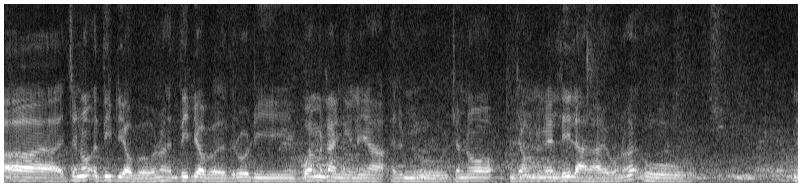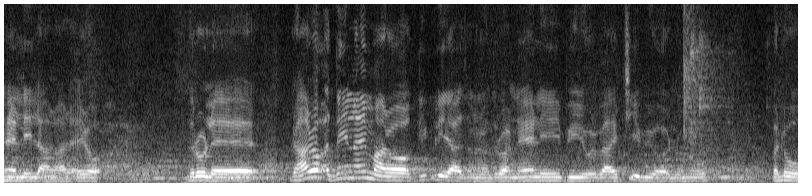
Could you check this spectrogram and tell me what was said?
အာကျွန်တော်အတိတယောက်ပဲဗောနော်အတိတယောက်ပဲသူတို့ဒီပွဲမတိုင်ခင်လေးကအဲ့လိုမျိုးကျွန်တော်အကြောင်းနည်းနည်းလေးလာတာတယ်ဗောနော်ဟို နည်းနည်းလေးလာတာတယ်အဲ့တော့သူတို့လည်းဒါကတော့အသင်းတိုင်းမှာတော့ key player ဆိုတော့သူတို့ကနည်းနည်းလေးဗီဒီယိုတွေပါကြည့်ပြီးတော့လူမျိုးဘယ်လို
